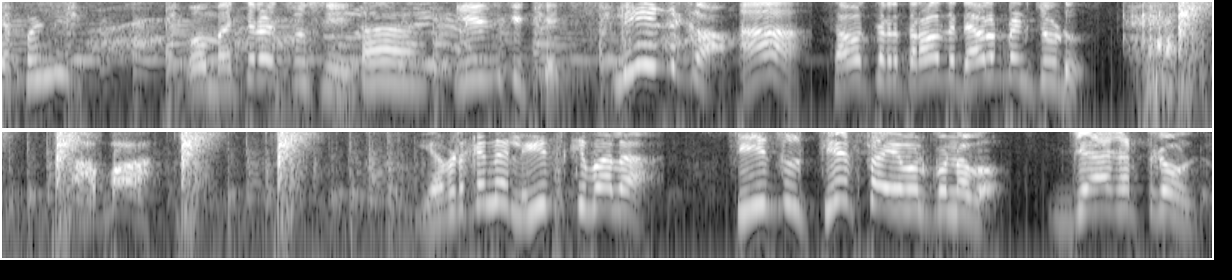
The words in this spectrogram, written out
చెప్పండి. ఓ మంచి రోజు చూసి ఆ. లీజుకి ఇచ్చేయి. ప్లీజ్గా ఆ, సంవత్సరం తర్వాత డెవలప్మెంట్ చూడు. అబ్బా ఎవరికైనా లీజుకి ఇవ్వాలా? ఫీజులు తీస్తాయేమనుకున్నావో? జాగ్రత్తగా ఉండు.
